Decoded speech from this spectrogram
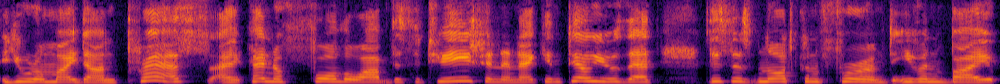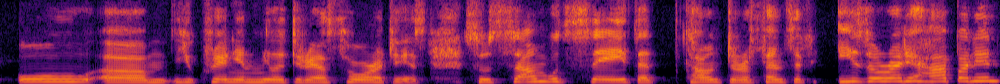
Euromaidan Press, I kind of follow up the situation, and I can tell you that this is not confirmed even by all um, Ukrainian military authorities. So some would say that counteroffensive is already happening,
